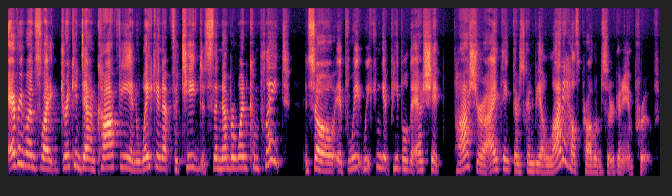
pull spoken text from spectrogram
everyone's like drinking down coffee and waking up fatigued. It's the number one complaint. And so if we we can get people the S-shaped posture, I think there's going to be a lot of health problems that are going to improve.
